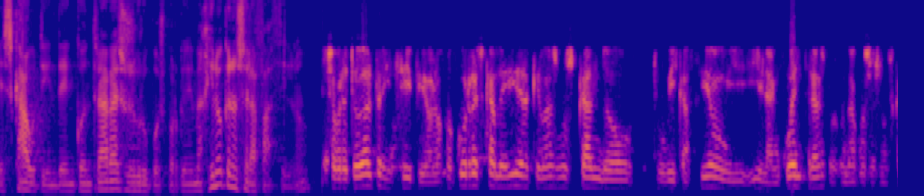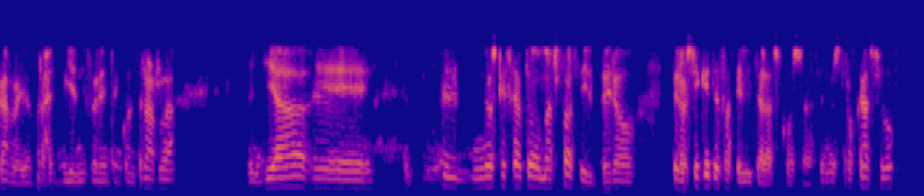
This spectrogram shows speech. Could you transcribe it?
scouting, de encontrar a esos grupos? Porque me imagino que no será fácil, ¿no? Sobre todo al principio. Lo que ocurre es que a medida que vas buscando tu ubicación y, la encuentras, porque una cosa es buscarla y otra es bien diferente encontrarla, ya eh, no es que sea todo más fácil, pero, pero sí que te facilita las cosas. En nuestro caso,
